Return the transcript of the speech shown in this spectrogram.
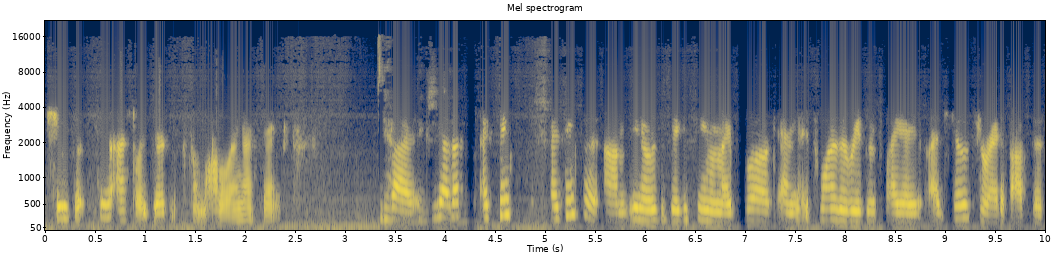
she's she's actually good for modeling, I think. Yeah, I think so. yeah, that's I think I think that um, you know it was a big theme in my book, and it's one of the reasons why I, I chose to write about this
